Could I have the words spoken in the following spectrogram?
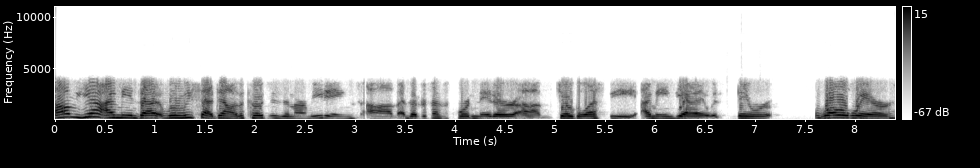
Um, yeah, I mean that when we sat down with the coaches in our meetings um, and the defensive coordinator um, Joe Gillespie, I mean, yeah, it was they were well aware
